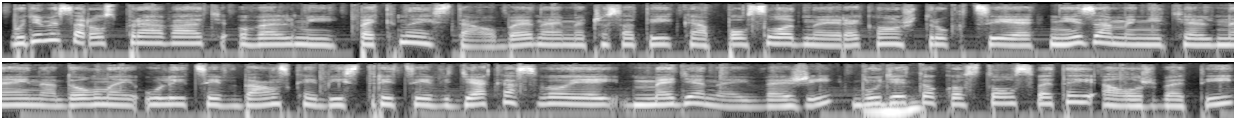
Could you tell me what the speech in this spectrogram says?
Budeme sa rozprávať o veľmi peknej stavbe, najmä čo sa týka poslednej rekonštrukcie nezameniteľnej na Dolnej ulici v Banskej Bystrici vďaka svojej medenej veži. Bude mhm. to kostol svätej Alžbety.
